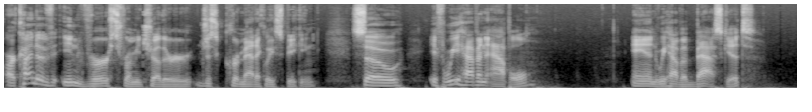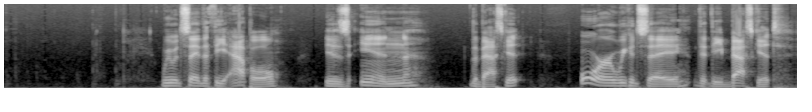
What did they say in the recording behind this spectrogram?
are kind of inverse from each other, just grammatically speaking. So if we have an apple and we have a basket, we would say that the apple is in the basket, or we could say that the basket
